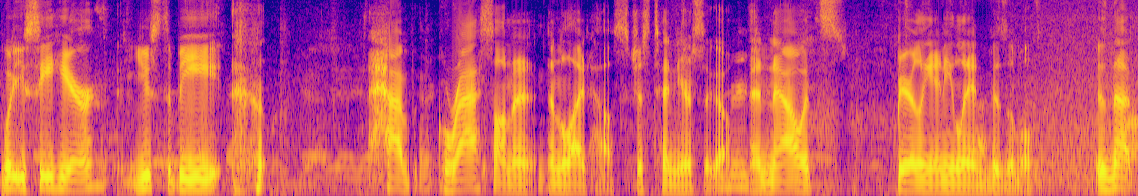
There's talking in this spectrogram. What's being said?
What you see here used to be have grass on it in a lighthouse just 10 years ago, and now it's barely any land visible. Isn't that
